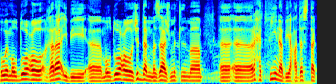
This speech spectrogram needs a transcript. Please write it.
هو موضوعه غرائبي آه موضوعه جدا مزاج مثل ما آه آه رحت فينا بعدستك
